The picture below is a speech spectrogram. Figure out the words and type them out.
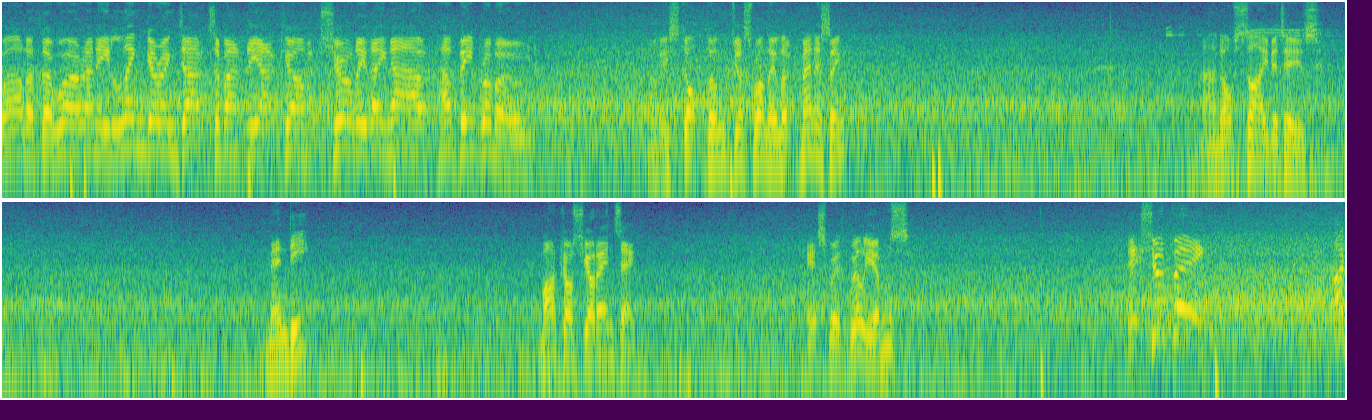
Well, if there were any lingering doubts about the outcome, surely they now have been removed. Well, he stopped them just when they looked menacing. And offside it is. Mendy. Marcos Llorente. It's with Williams. It should be! A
